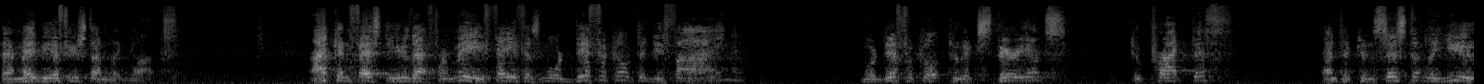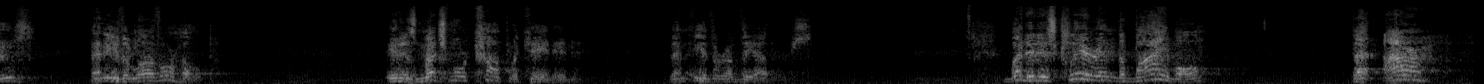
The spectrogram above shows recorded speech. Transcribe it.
there may be a few stumbling blocks. I confess to you that for me, faith is more difficult to define, more difficult to experience, to practice, and to consistently use than either love or hope. It is much more complicated than either of the others. But it is clear in the Bible that our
